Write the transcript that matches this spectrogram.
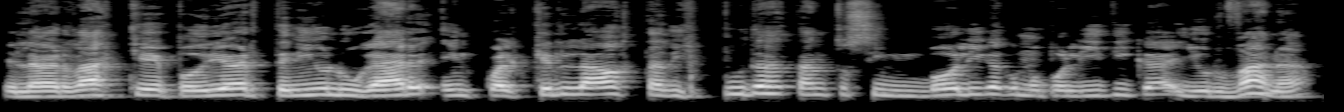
la verdad es que podría haber tenido lugar en cualquier lado esta disputa, tanto simbólica como política y urbana,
